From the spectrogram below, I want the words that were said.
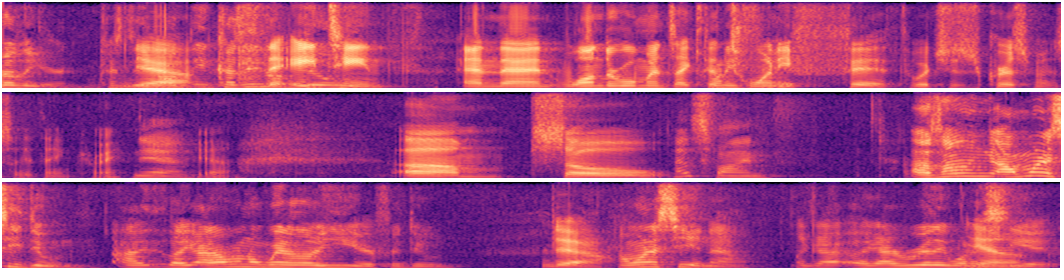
earlier because yeah, because the 18th, and then Wonder Woman's like the 25th. 25th, which is Christmas, I think, right? Yeah. Yeah, Um, so that's fine. As long I want to see Dune. I like I don't want to wait another year for Dune. yeah, I want to see it now. Like I like I really want to Yeah. see it.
